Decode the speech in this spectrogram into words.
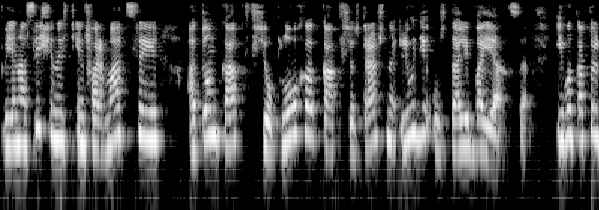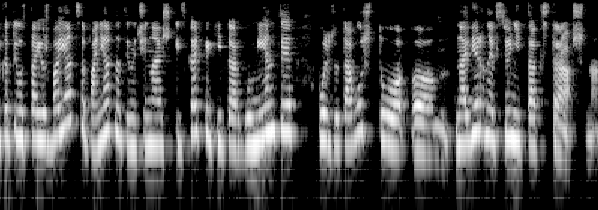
перенасыщенность информации о том, как все плохо, как все страшно, люди устали бояться. И вот как только ты устаешь бояться, понятно, ты начинаешь искать какие-то аргументы в пользу того, что, э, наверное, все не так страшно.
